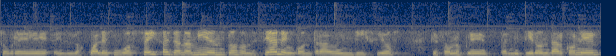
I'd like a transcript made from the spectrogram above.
sobre eh, los cuales hubo seis allanamientos donde se han encontrado indicios que son los que permitieron dar con él.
